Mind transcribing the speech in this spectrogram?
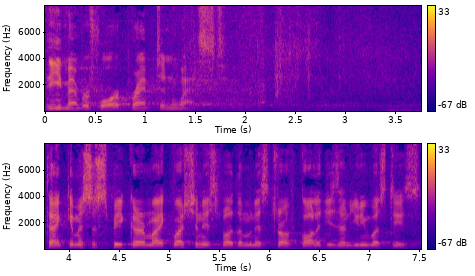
The member for Brampton West. Thank you, Mr. Speaker. My question is for the Minister of Colleges and Universities.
